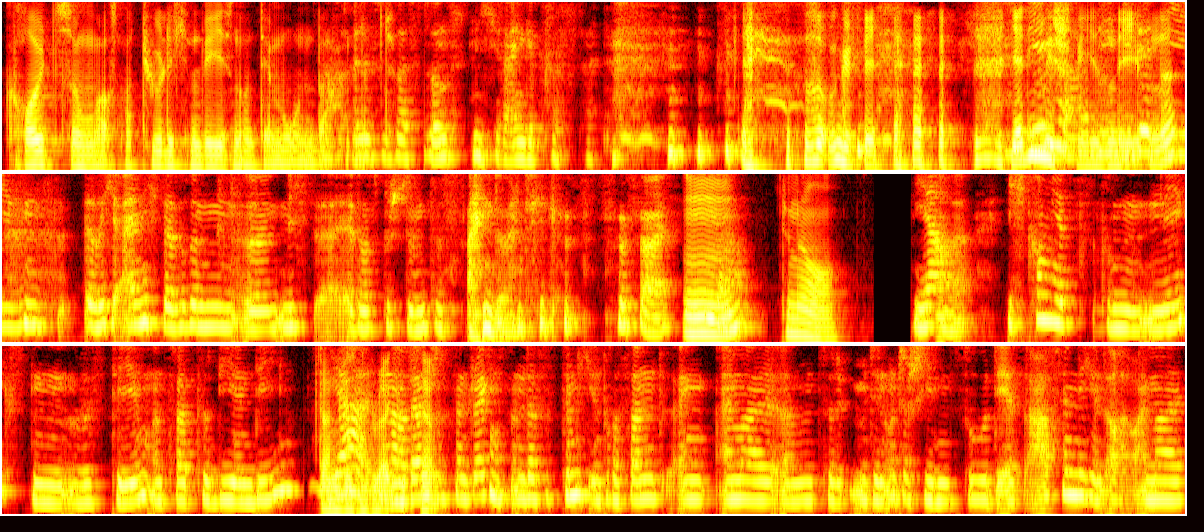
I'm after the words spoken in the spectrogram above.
Kreuzungen aus natürlichen Wesen und Dämonen behandelt. Also alles, was sonst nicht reingepasst hat. so ungefähr. ja, die ja, Mischwesen die, die, eben, ne? Die sind sich einig darin, äh, nicht etwas Bestimmtes, Eindeutiges zu sein. Mhm, ja. Genau. Ja, ich komme jetzt zum nächsten System und zwar zu D&D. Ja, genau, Dungeons ja. and Dragons und das ist ziemlich interessant ein, einmal ähm, zu, mit den Unterschieden zu DSA finde ich und auch einmal,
